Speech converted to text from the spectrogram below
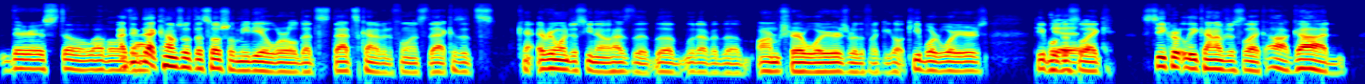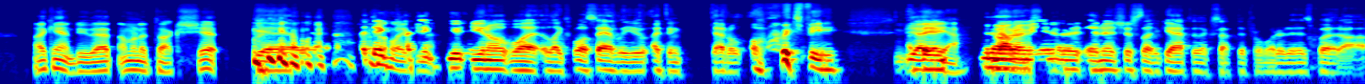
There is still a level. I of think that comes with the social media world. That's that's kind of influenced that because it's ca- everyone just you know has the the whatever the armchair warriors or the fuck you call it, keyboard warriors. People just like secretly kind of just like, oh god, I can't do that. I'm gonna talk shit. Yeah, I think like, I you think you you know what like well sadly you I think that'll always be know? yeah, yeah, yeah. you know what I mean and it's just like you have to accept it for what it is but uh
